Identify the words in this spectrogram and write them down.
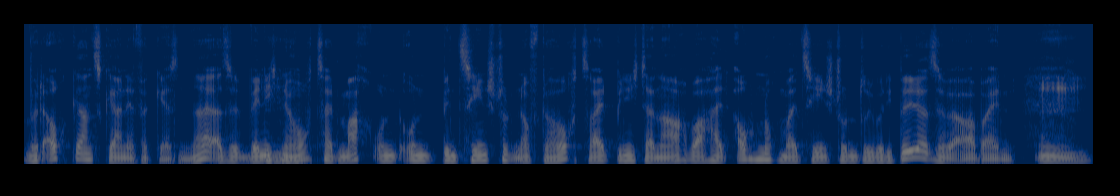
Wird auch ganz gerne vergessen. Ne? Also wenn ich eine mhm. Hochzeit mache und, und bin zehn Stunden auf der Hochzeit, bin ich danach aber halt auch nochmal zehn Stunden drüber, die Bilder zu bearbeiten. Mhm.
